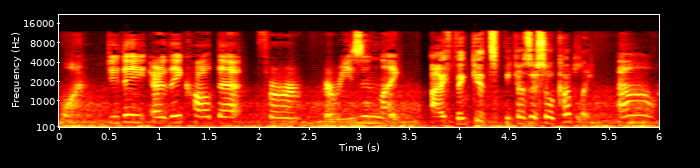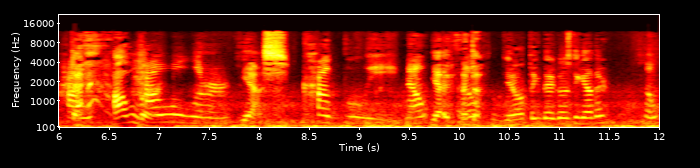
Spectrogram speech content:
one. Do they? Are they called that for a reason? Like, I think it's because they're so cuddly. oh, The how, howler. howler Yes. cuddly. Nope. Yeah. Nope. You don't think that goes together? nope.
